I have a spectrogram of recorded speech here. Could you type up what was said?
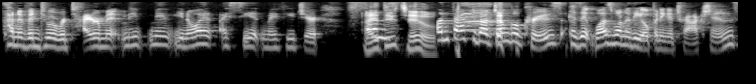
kind of into a retirement. Maybe, maybe you know what? I see it in my future. I do too. Fun fact about Jungle Cruise, because it was one of the opening attractions,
